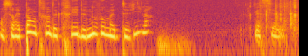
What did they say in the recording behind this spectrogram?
on ne serait pas en train de créer de nouveaux modes de vie là? Merci à vous.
